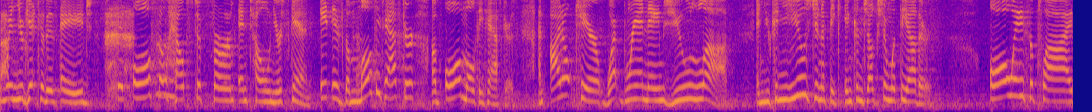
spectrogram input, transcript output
when you get to this age. It also helps to firm and tone your skin. It is the multitasker of all multitaskers. And I don't care what brand names you love, and you can use Genifique in conjunction with the others. Always apply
